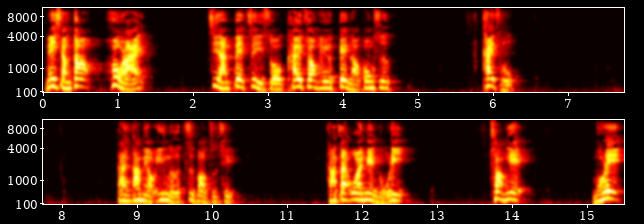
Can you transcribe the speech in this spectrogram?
没想到后来竟然被自己所开创的一个电脑公司开除。但是他没有因而自暴自弃，他在外面努力创业，努力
